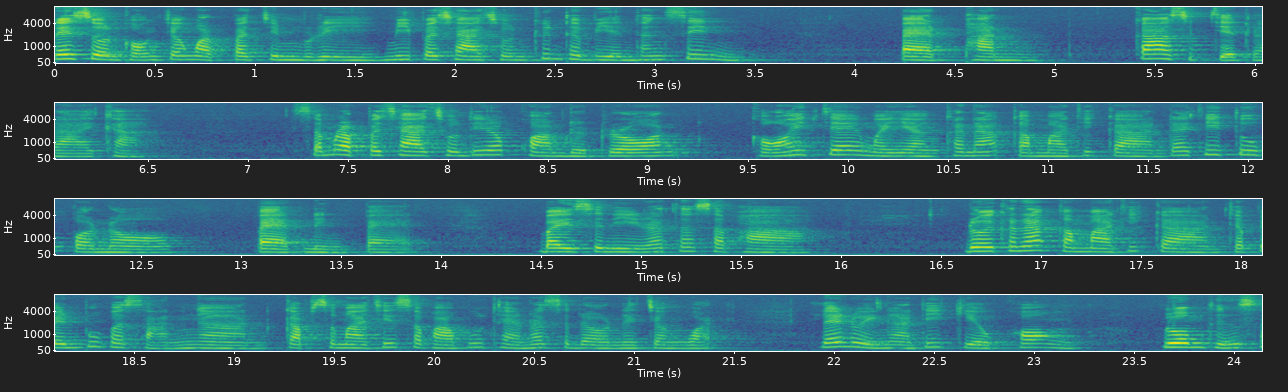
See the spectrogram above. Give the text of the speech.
ในส่วนของจังหวัดปราจินบุรี มีประชาชนขึ้นทะเบียนทั้งสิ้น 8,097 รายค่ะสำหรับประชาชนที่รับความเดือดร้อน ขอให้แจ้งมายังคณะกรรมาการได้ที่ตู้ปน818 ใบสนีรัฐสภา โดยคณะกรรมาการจะเป็นผู้ประสานงานกับสมาชิกสภาผู้แทนราษฎรในจังหวัด และหน่วยงานที่เกี่ยวข้อง รวมถึงส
